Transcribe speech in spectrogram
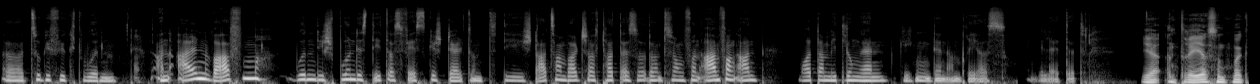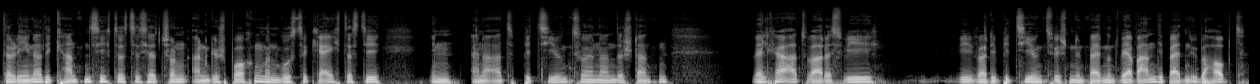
äh, zugefügt wurden. An allen Waffen wurden die Spuren des Täters festgestellt und die Staatsanwaltschaft hat also dann schon von Anfang an Mordermittlungen gegen den Andreas eingeleitet. Ja, Andreas und Magdalena, die kannten sich, du hast das jetzt schon angesprochen. Man wusste gleich, dass die in einer Art Beziehung zueinander standen. Welcher Art war das? Wie, wie war die Beziehung zwischen den beiden und wer waren die beiden überhaupt?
